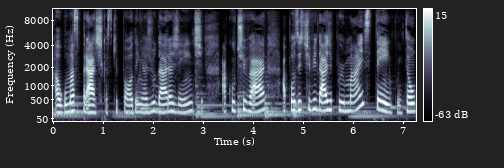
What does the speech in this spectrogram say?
algumas práticas que podem ajudar a gente a cultivar a positividade por mais tempo. Então,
